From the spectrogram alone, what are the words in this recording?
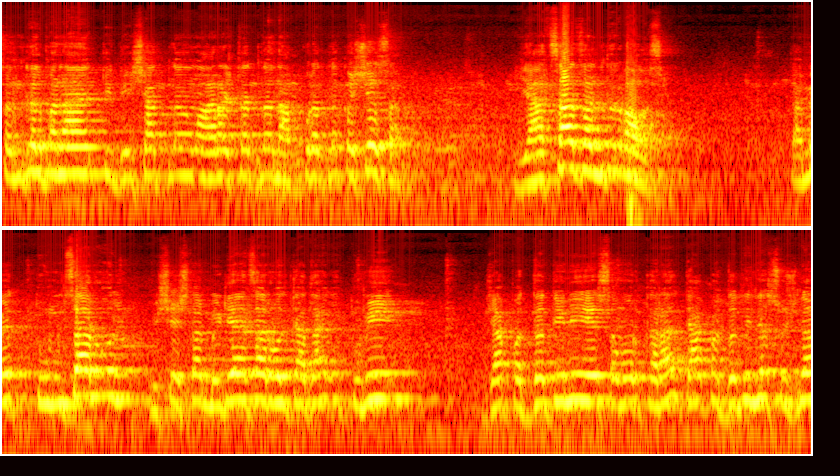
संकल्पना आहे ती देशातनं महाराष्ट्रातनं नागपुरातनं कशी असावी याचाच अंतर्भाव असेल. त्यामुळे तुमचा रोल विशेषतः मीडियाचा रोल त्यात आहे की तुम्ही ज्या पद्धतीने हे समोर कराल त्या पद्धतीने सूचना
